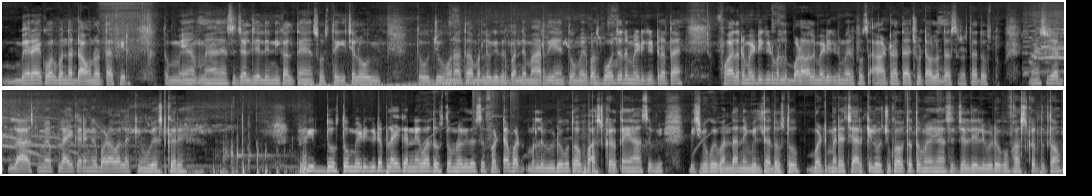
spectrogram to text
मेरा एक और बंदा डाउन रहता है फिर। तो मैं मैं यहाँ से जल्दी जल्दी निकलते हैं, सोचते हैं कि चलो तो जो होना था मतलब इधर बंदे मार दिए हैं तो मेरे पास बहुत ज़्यादा मेडिकेट रहता है। फादर मेडिकेट मतलब बड़ा वाला मेडिकेट मेरे पास आठ रहता है, छोटा वाला दस रहता है दोस्तों। मैं सोचा लास्ट में अप्लाई करेंगे, बड़ा वाला क्यों वेस्ट करें? फिर दोस्तों मेडिकेट अप्लाई करने के बाद दोस्तों हम लोग इधर से फटाफट मतलब वीडियो को तो फास्ट करते हैं, यहाँ से भी बीच में कोई बंदा नहीं मिलता दोस्तों। बट मेरा चार किल हो चुका होता तो मैं यहाँ से जल्दी जल्दी वीडियो को फास्ट कर देता हूँ।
